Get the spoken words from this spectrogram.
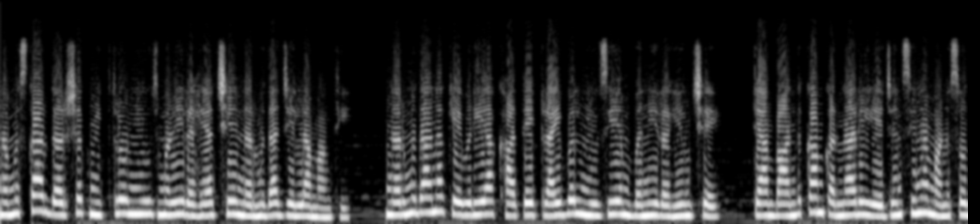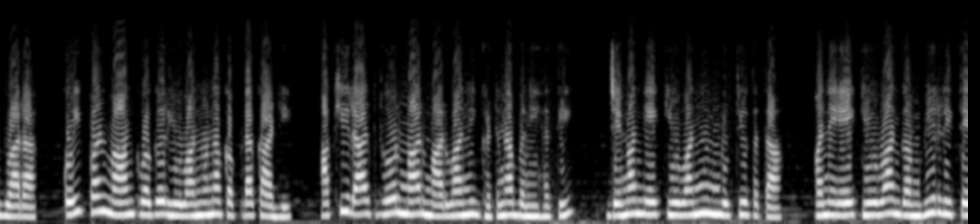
નમસ્કાર દર્શક મિત્રો, ન્યૂઝ મળી રહ્યા છે નર્મદા જિલ્લામાંથી. નર્મદાના કેવડિયા ખાતે ટ્રાઇબલ મ્યુઝિયમ બની રહ્યું છે. ત્યાં બાંધકામ કરનારી એજન્સીના માણસો દ્વારા કોઈ પણ માંગ વગર યુવાનોના કપડાં કાઢી આખી રાત ઢોર માર મારવાની ઘટના બની હતી, જેમાં એક યુવાનનું મૃત્યુ થતા અને એક યુવાન ગંભીર રીતે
